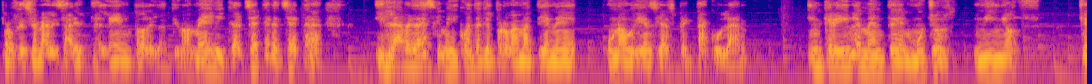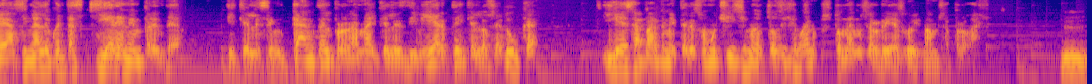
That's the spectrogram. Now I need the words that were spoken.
profesionalizar el talento de Latinoamérica, etcétera, etcétera. Y la verdad es que me di cuenta que el programa tiene una audiencia espectacular. Increíblemente muchos niños que a final de cuentas quieren emprender y que les encanta el programa y que les divierte y que los educa. Y esa parte me interesó muchísimo, entonces dije, bueno, pues tomemos el riesgo y vamos a probar. Mm.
